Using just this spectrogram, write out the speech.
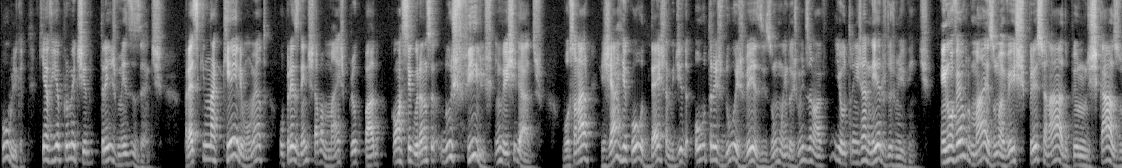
Pública, que havia prometido três meses antes. Parece que naquele momento o presidente estava mais preocupado com a segurança dos filhos investigados. Bolsonaro já recuou desta medida outras duas vezes, uma em 2019 e outra em janeiro de 2020. Em novembro, mais uma vez pressionado pelo descaso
